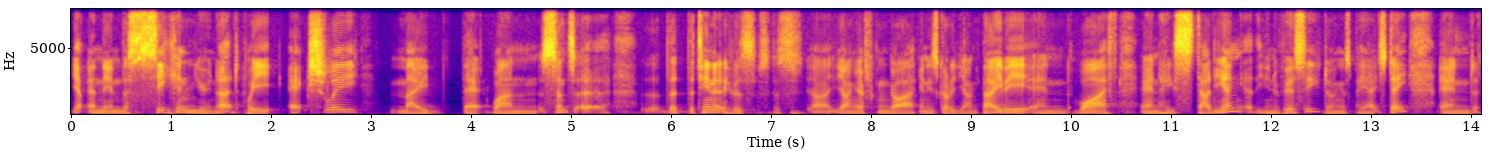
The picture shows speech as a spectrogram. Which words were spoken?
Yep. And then the second unit, we actually made that one since uh, the the tenant he was this uh, young African guy and he's got a young baby and wife and he's studying at the university doing his PhD and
